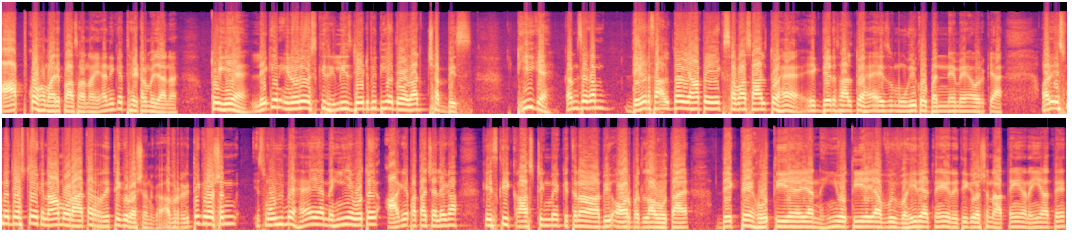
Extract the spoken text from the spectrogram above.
आपको हमारे पास आना है, यानी कि थिएटर में जाना है। तो ये है, लेकिन इन्होंने उसकी रिलीज़ डेट भी दी है दो हज़ार छब्बीस। ठीक है, कम से कम डेढ़ साल तो यहाँ पे एक सवा साल तो है, एक डेढ़ साल तो है इस मूवी को बनने में और क्या। है और इसमें दोस्तों एक नाम हो रहा था ऋतिक रोशन का। अब ऋतिक रोशन इस मूवी में है या नहीं है, वो तो आगे पता चलेगा कि इसकी कास्टिंग में कितना अभी और बदलाव होता है। देखते हैं, होती है या नहीं होती है, या वो वही रहते हैं, ऋतिक रोशन आते हैं या नहीं आते हैं,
